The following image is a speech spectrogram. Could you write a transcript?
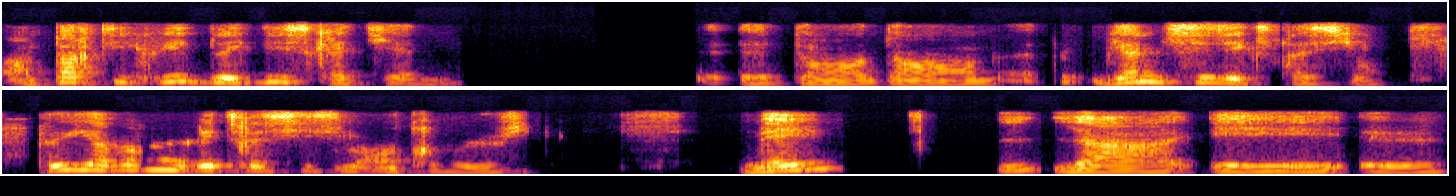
en particulier de l'Église chrétienne, euh, dans, bien de ces expressions. Il peut y avoir un rétrécissement anthropologique. Mais là, et,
